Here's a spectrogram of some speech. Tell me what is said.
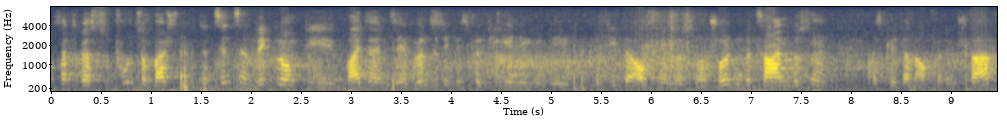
Das hatte was zu tun zum Beispiel mit der Zinsentwicklung, die weiterhin sehr günstig ist für diejenigen, die Kredite aufnehmen müssen und Schulden bezahlen müssen. Das gilt dann auch für den Staat.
